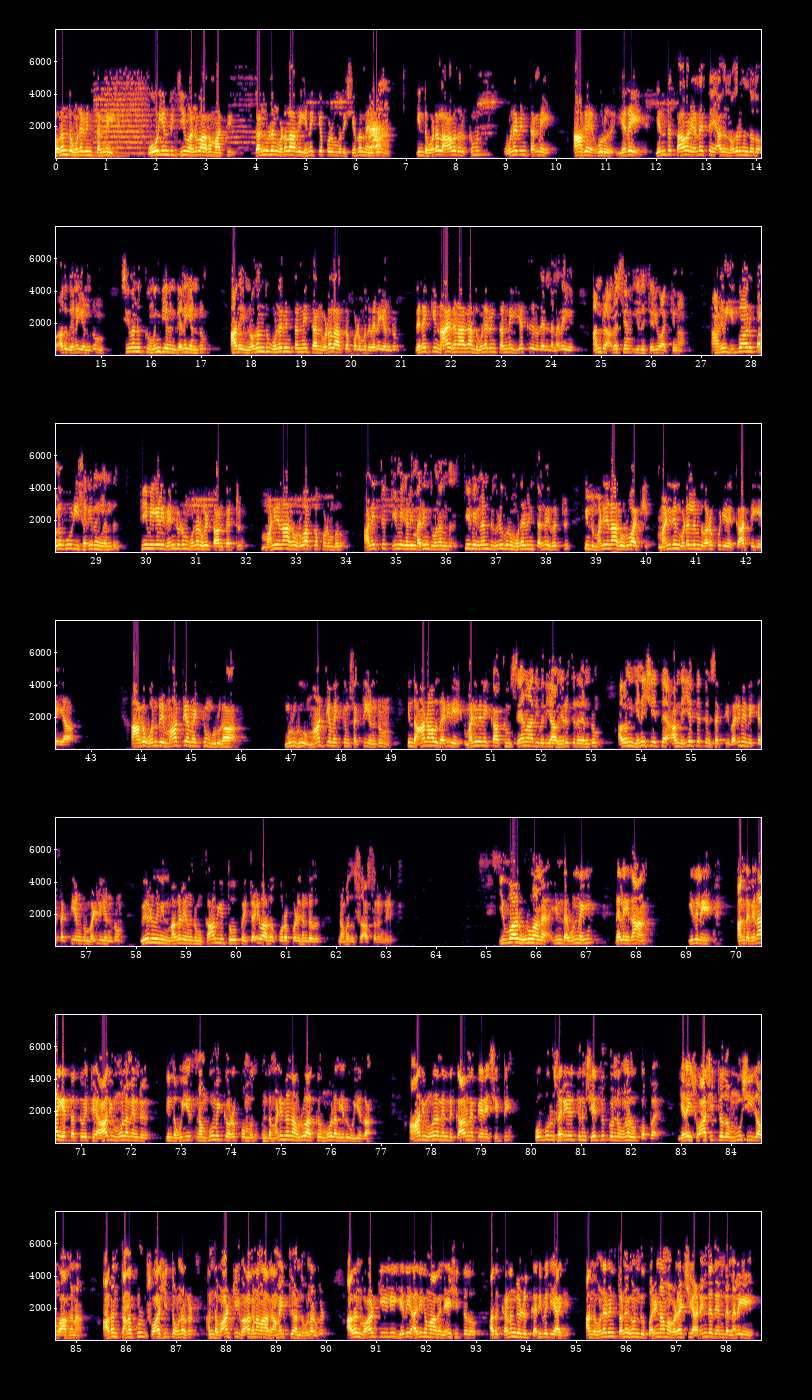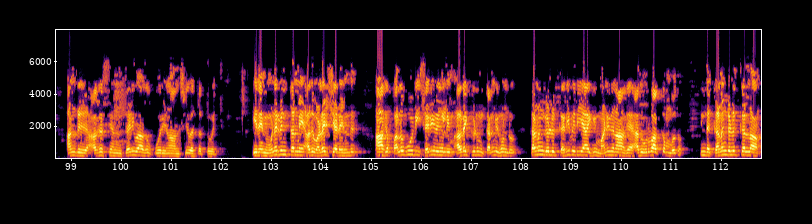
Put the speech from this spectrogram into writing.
நுகர்ந்த உணர்வின் தன்மை ஓ என்று ஜீவ அணுவாக மாற்றி தன்னுடன் உடலாக இணைக்கப்படும்போது சிவம் என்றும் இந்த உடல் ஆவதற்கு முன் உணவின் தன்மை ஆக ஒரு எதை எந்த தாவர இனத்தை அது நுகர்கின்றதோ அது வினை என்றும் சிவனுக்கு முந்தியவன் வினை என்றும் அதை நுகர்ந்து உணர்வின் தன்மை தான் உடலாக்கப்படுவது வினை என்றும் வினைக்கு நாயகனாக அந்த உணர்வின் தன்மை இயக்குகிறது என்ற நிலையை அன்று அவசியம் இது தெளிவாக்கினான். ஆகவே இவ்வாறு பல கோடி சரீரங்களிலிருந்து தீமைகளை வென்றிடும் உணர்வுகள் தான் பெற்று மனிதனாக உருவாக்கப்படும் போது அனைத்து தீமைகளையும் அறிந்து உணர்ந்து தீமைகளிலிருந்து விடுபடும் உணர்வின் தன்மை பெற்று இன்று மனிதனாக உருவாக்கி மனிதன் உடலிருந்து வரக்கூடிய கார்த்திகேயா ஆக ஒன்றை மாற்றி அமைக்கும் முருகா முருகு மாற்றி அமைக்கும் சக்தி என்றும் இந்த ஆறாவது அறிவை மனிதனை காக்கும் சேனாதிபதியாக இருக்கிறது என்றும் அதன் இணை சேர்த்த அந்த இயக்கத்தின் சக்தி வலிமை மிக்க சக்தி என்றும் வள்ளி என்றும் வேடுவனின் மகள் என்றும் காவிய தொகுப்பை தெளிவாக கூறப்படுகின்றது நமது சாஸ்திரங்களில். இவ்வாறு உருவான இந்த உண்மையின் நிலைதான் இதிலே அந்த விநாயகர் தத்துவத்தை ஆதி மூலம் என்று இந்த உயிர் நம் பூமிக்கு உறப்பும்போது இந்த மனிதனா உருவாக்க மூலம் இது உயிர்தான்? ஆதி மூலம் என்று காரண பெயரை சிட்டி ஒவ்வொரு சரீரத்திலும் சேர்த்துக்கொண்ட உணர்வு கொப்ப எதை சுவாசித்ததோ மூசிக வாகனம். அதன் தனக்குள் சுவாசித்த உணர்வுகள் அந்த வாழ்க்கை வாகனமாக அமைத்து அந்த உணர்வுகள் அதன் வாழ்க்கையிலே எதை அதிகமாக நேசித்ததோ அது கணங்களுக்கு அதிபதியாகி அந்த உணர்வின் துணை கொண்டு பரிணாம வளர்ச்சி அடைந்தது என்ற நிலையை அன்று அகசியன் தெளிவாக கூறினான் சிவ தத்துவத்தில் இதன் உணர்வின் தன்மை அது வளர்ச்சி அடைந்து ஆக பல கோடி சரீரங்களையும் அடைக்கிடும் தன்மை கொண்டு கணங்களுக்கு அதிபதியாகி மனிதனாக அது உருவாக்கும் போதும் இந்த கணங்களுக்கெல்லாம்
